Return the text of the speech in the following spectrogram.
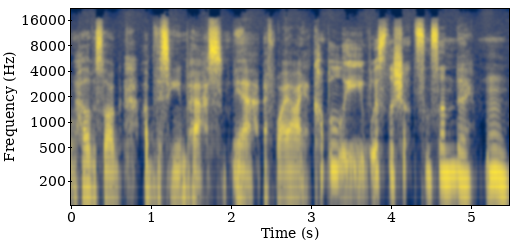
a hell of a slog up the Seam Pass. Yeah, FYI. I can't believe Whistler shuts on Sunday. Mm.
